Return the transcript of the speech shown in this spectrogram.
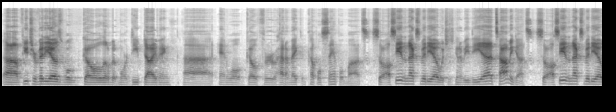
Uh, future videos will go a little bit more deep diving uh, and we'll go through how to make a couple sample mods. So I'll see you in the next video which is going to be the uh, Tommy guns. So I'll see you in the next video.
